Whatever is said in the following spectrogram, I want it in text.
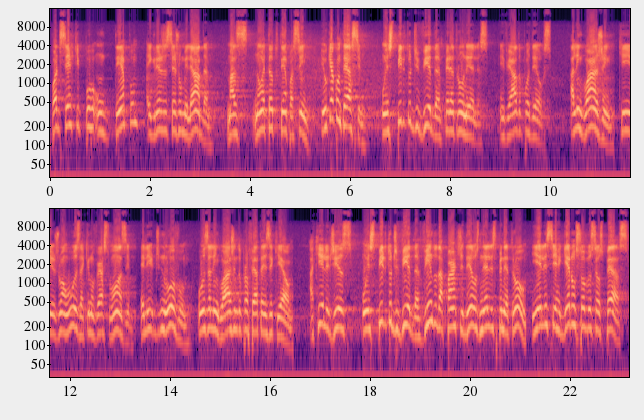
Pode ser que por um tempo a igreja seja humilhada, mas não é tanto tempo assim. E o que acontece? Um espírito de vida penetrou neles, enviado por Deus. A linguagem que João usa aqui no verso 11, ele de novo usa a linguagem do profeta Ezequiel. Aqui ele diz: Um espírito de vida vindo da parte de Deus neles penetrou e eles se ergueram sobre os seus pés.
